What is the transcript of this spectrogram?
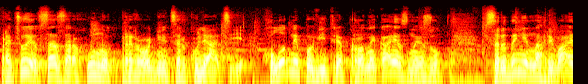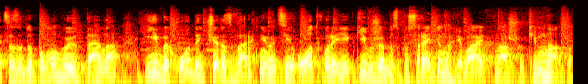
Працює все за рахунок природньої циркуляції. Холодне повітря проникає знизу, всередині нагрівається за допомогою тена і виходить через верхні оці отвори, які вже безпосередньо нагрівають нашу кімнату.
